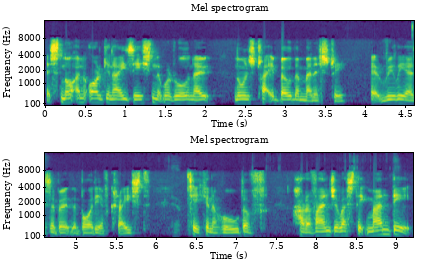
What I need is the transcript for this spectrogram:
It's not an organisation that we're rolling out, no one's trying to build a ministry. It really is about the body of Christ yep. taking a hold of her evangelistic mandate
